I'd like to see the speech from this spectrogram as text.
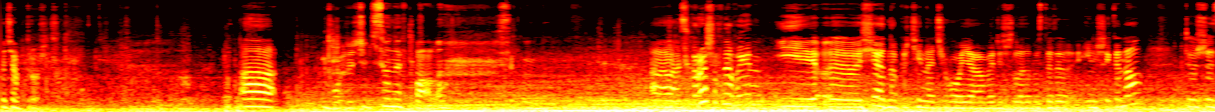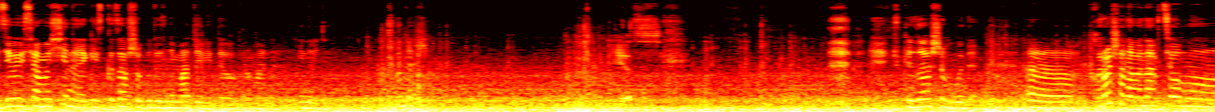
Хоча б трошечки. А, боже, чуть все не впало. Секунду. А, з хороших новин і е, ще одна причина, чого я вирішила запустити інший канал, тому що з'явився мужчина, який сказав, що буде знімати відео про мене іноді. Будеш? Yes. Сказав, що буде. Е, хороша новина в цьому,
